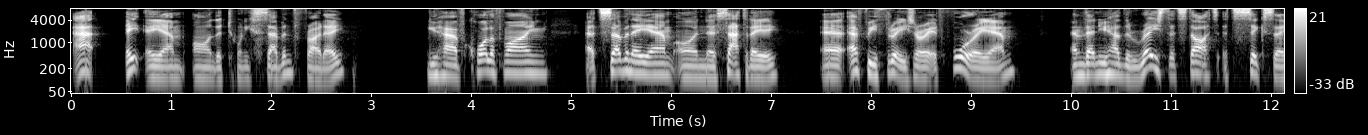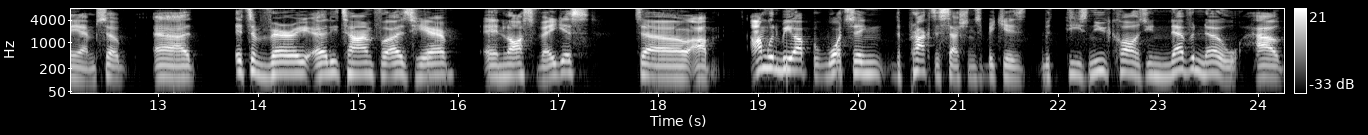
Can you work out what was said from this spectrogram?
at 8 a.m. on the 27th, Friday. You have qualifying at 7 a.m. on uh, Saturday, uh, FP3, sorry, at 4 a.m. And then you have the race that starts at 6 a.m. So uh, it's a very early time for us here in Las Vegas. So um, I'm going to be up watching the practice sessions because with these new cars, you never know how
